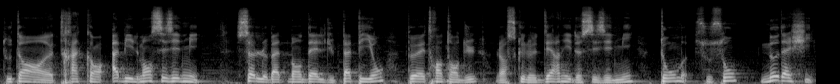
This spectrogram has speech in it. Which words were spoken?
tout en traquant habilement ses ennemis. Seul le battement d'aile du papillon peut être entendu lorsque le dernier de ses ennemis tombe sous son Nodashi.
